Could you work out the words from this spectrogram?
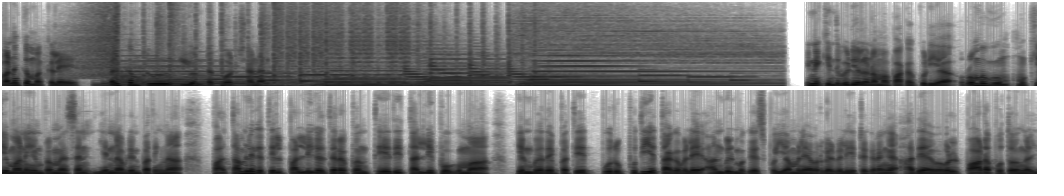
வணக்கம் மக்களே. வெல்கம் டு யூன் டெக் சேனல் இன்றைக்கி இந்த வீடியோவில் நம்ம பார்க்கக்கூடிய ரொம்பவும் முக்கியமான இன்ஃபர்மேஷன் என்ன அப்படின்னு பார்த்தீங்கன்னா ப தமிழகத்தில் பள்ளிகள் திறப்பும் தேதி தள்ளி போகுமா என்பதை பற்றி ஒரு புதிய தகவலை அன்பில் மகேஷ் பொய்யாமலை அவர்கள் வெளியிட்டிருக்கிறாங்க. அதே போல் பாடப்புத்தகங்கள்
